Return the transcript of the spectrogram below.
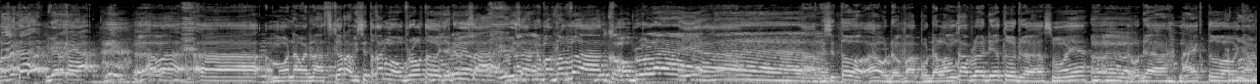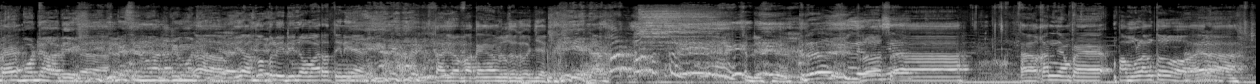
Maksudnya biar kayak apa eh, mau nawarin masker abis itu kan ngobrol tuh. Jadi bisa bisa nebak-nebak. Buka obrolan. Iya. Nah. Nah, abis itu ah udah pak udah lengkap lah dia tuh udah semuanya. Heeh. Ya udah naik tuh nyampe. modal dia. Ini semua anaknya modal. Nah, Iya, gue beli di Indomaret ini ya. Kagak pakai ngambil ke Gojek. Sedih. Terus Terus eh eh, kan nyampe Pamulang tuh akhirnya.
